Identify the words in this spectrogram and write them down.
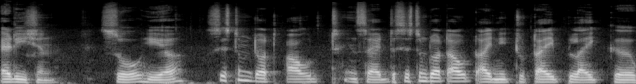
addition. So here system dot out inside the system dot out i need to type like uh,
